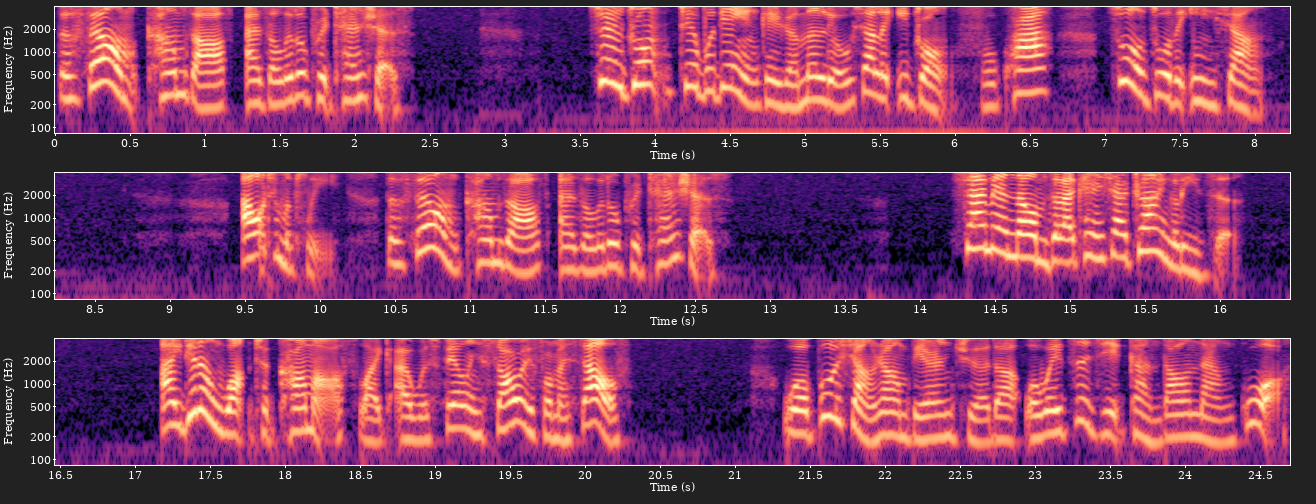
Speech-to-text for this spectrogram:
the film comes off as a little pretentious。最终，这部电影给人们留下了一种浮夸、做作的印象。Ultimately, the film comes off as a little pretentious. 下面呢，我们再来看一下这样一个例子。I didn't want to come off like I was feeling sorry for myself. 我不想让别人觉得我为自己感到难过。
